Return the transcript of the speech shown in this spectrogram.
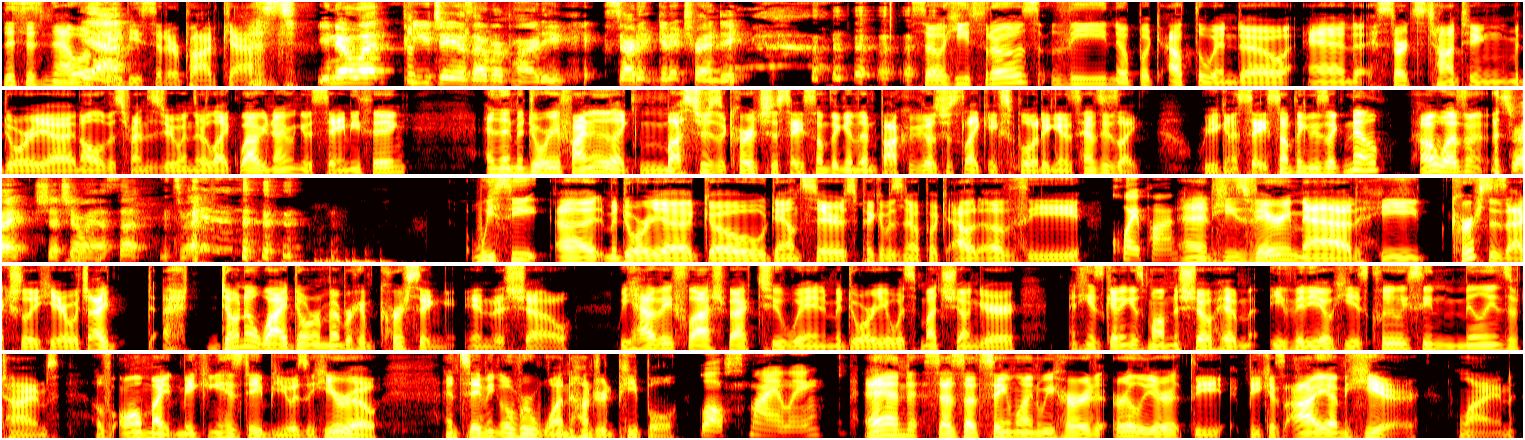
This is now a Yeah. babysitter podcast. You know what? PJ is over party. Start it, get it trending. so he throws the notebook out the window and starts taunting Midoriya, and all of his friends do, and they're like, "Wow, you're not even going to say anything." And then Midoriya finally like musters the courage to say something, and then Bakugo's just like exploding in his hands. He's like, "Were you going to say something?" And he's like, "No, I wasn't." That's right. Shut your ass up. That's right. We see uh, Midoriya go downstairs, pick up his notebook out of the, Koi pond. and he's very mad. He curses actually here, which I, I don't know why I don't remember him cursing in this show. We have a flashback to when Midoriya was much younger, and he is getting his mom to show him a video he has clearly seen millions of times of All Might making his debut as a hero and saving over 100 people While smiling. and says that same line we heard earlier, the because I am here line.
